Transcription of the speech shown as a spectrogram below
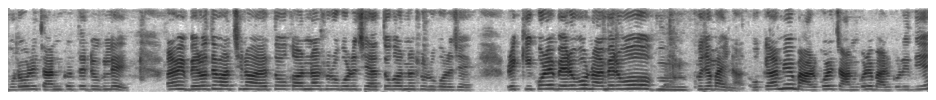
মোটামুটি চান করতে ঢুকলে আর আমি বেরোতে পারছি না। এত কান্না শুরু করেছে, এত কান্না শুরু করেছে। রে কী করে বেরোবো, না বেরোবো খুঁজে পাই না। ওকে আমি বার করে, চান করে বার করে দিয়ে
